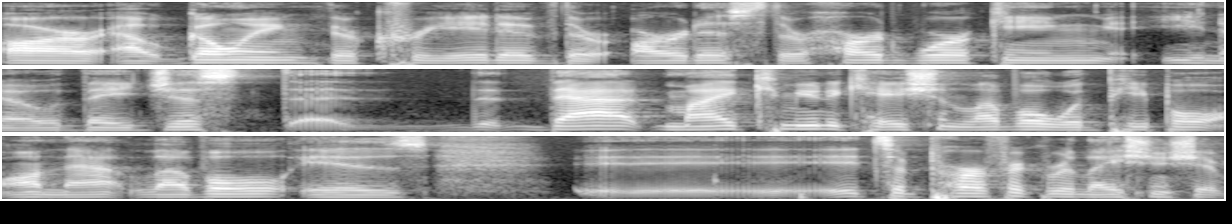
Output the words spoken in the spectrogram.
are outgoing. They're creative. They're artists. They're hardworking. You know, they just uh, th- that my communication level with people on that level is it's a perfect relationship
